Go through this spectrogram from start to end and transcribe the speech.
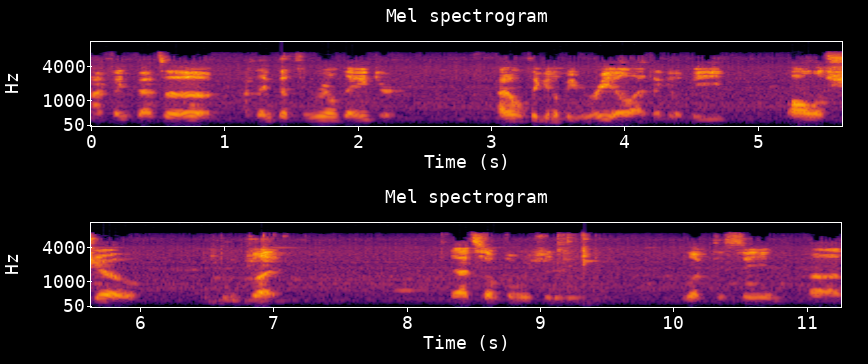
I think that's a I think that's a real danger. I don't think it'll be real. I think it'll be all a show. But that's something we should look to see. Uh,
